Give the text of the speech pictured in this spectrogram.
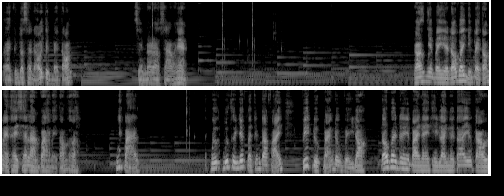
rồi chúng ta sẽ đổi từng bài toán xem nó ra sao ha rồi như vậy đối với những bài toán này thầy sẽ làm vài bài toán thôi. Nhắc lại. Bước bước thứ nhất là chúng ta phải viết được bảng đơn vị đo. Đối với bài này thì là người ta yêu cầu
